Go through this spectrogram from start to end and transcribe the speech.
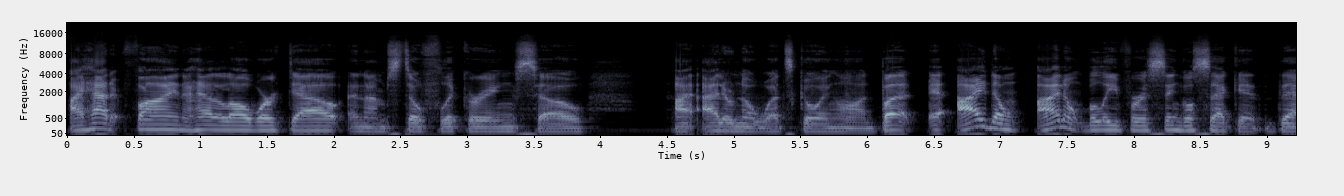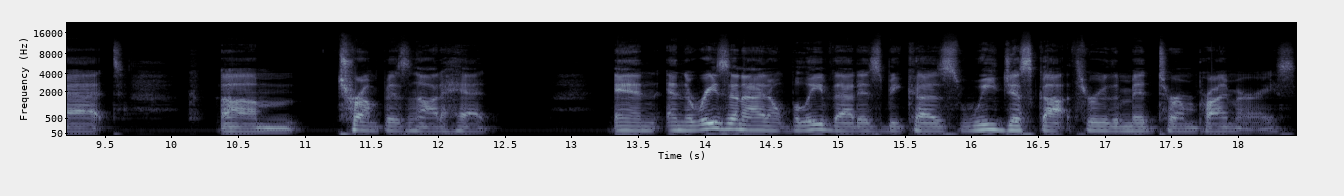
I had it fine. I had it all worked out and I'm still flickering. So I, I don't know what's going on, but I don't, I don't believe for a single second that, um, Trump is not ahead. And, and the reason I don't believe that is because we just got through the midterm primaries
